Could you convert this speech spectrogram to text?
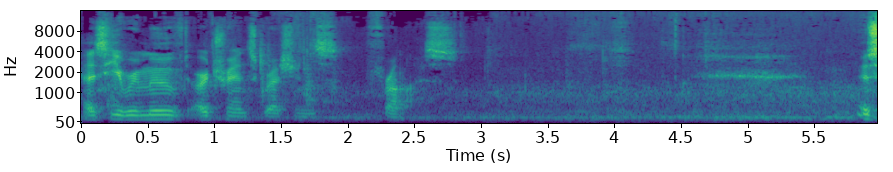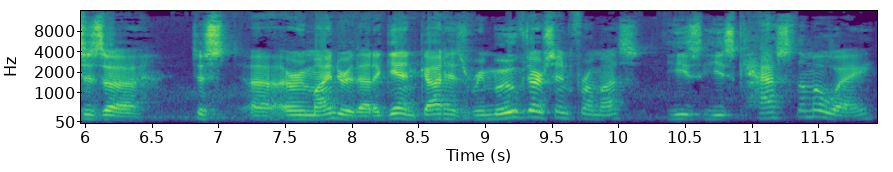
has he removed our transgressions from us. This is a, just uh, a reminder that, again, God has removed our sin from us, he's, he's cast them away.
